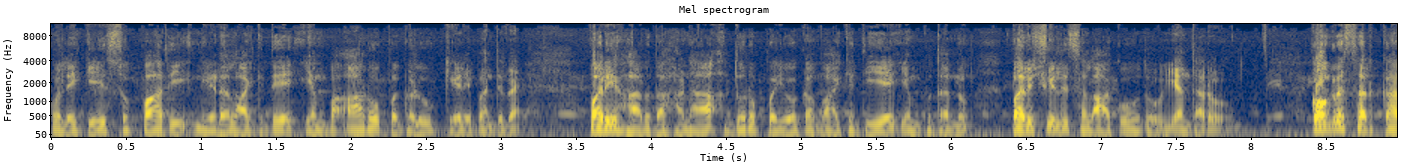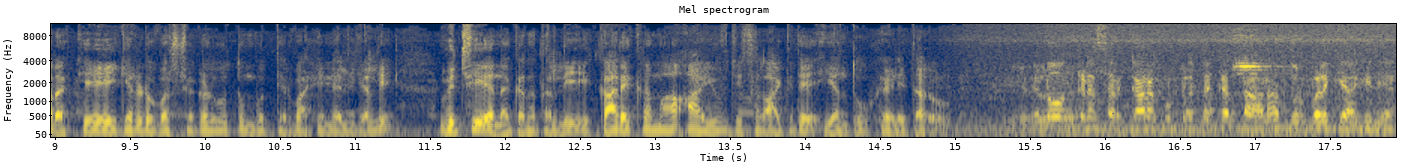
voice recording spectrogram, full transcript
ಕೊಲೆಗೆ ಸುಪಾರಿ ನೀಡಲಾಗಿದೆ ಎಂಬ ಆರೋಪಗಳು ಕೇಳಿಬಂದಿವೆ. ಪರಿಹಾರದ ಹಣ ದುರುಪಯೋಗವಾಗಿದೆಯೇ ಎಂಬುದನ್ನು ಪರಿಶೀಲಿಸಲಾಗುವುದು ಎಂದರು. ಕಾಂಗ್ರೆಸ್ ಸರ್ಕಾರಕ್ಕೆ ಎರಡು ವರ್ಷಗಳು ತುಂಬುತ್ತಿರುವ ಹಿನ್ನೆಲೆಯಲ್ಲಿ ವಿಜಯನಗರದಲ್ಲಿ ಕಾರ್ಯಕ್ರಮ ಆಯೋಜಿಸಲಾಗಿದೆ ಎಂದು ಹೇಳಿದರು. ಕಡೆ ಸರ್ಕಾರ ಕೊಟ್ಟಿರ್ತಕ್ಕಂಥ ಹಣ ದುರ್ಬಳಕೆ ಆಗಿದೆಯಾ?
